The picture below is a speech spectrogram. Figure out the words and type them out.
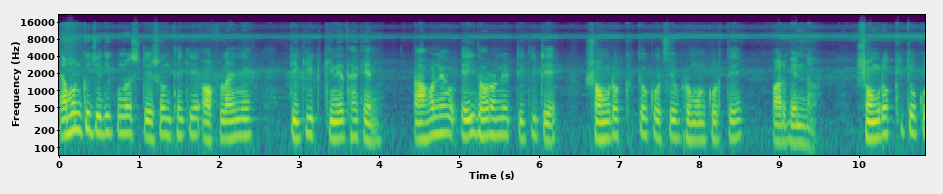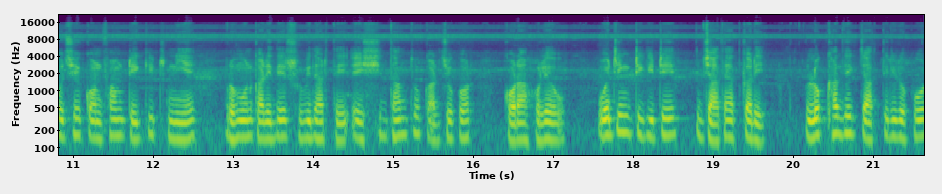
এমনকি যদি কোনো স্টেশন থেকে অফলাইনে টিকিট কিনে থাকেন তাহলেও এই ধরনের টিকিটে সংরক্ষিত কোচে ভ্রমণ করতে পারবেন না। সংরক্ষিত কোচে কনফার্ম টিকিট নিয়ে ভ্রমণকারীদের সুবিধার্থে এই সিদ্ধান্ত কার্যকর করা হলেও ওয়েটিং টিকিটে যাতায়াতকারী লক্ষাধিক যাত্রীর ওপর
